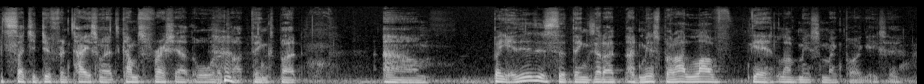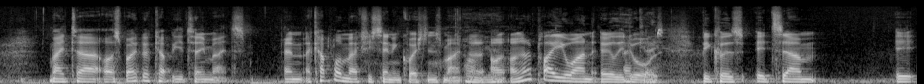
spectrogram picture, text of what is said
it's such a different taste when it comes fresh out of the water type things. But um, but yeah, this is the things that I'd, I'd miss. But I love yeah, love me some magpie geese. Yeah. Mate, uh, I spoke to a couple of your teammates, and a couple of them actually sending questions, mate. Oh, And yeah. I, I'm going to play you one early Okay. doors because it's um, it,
